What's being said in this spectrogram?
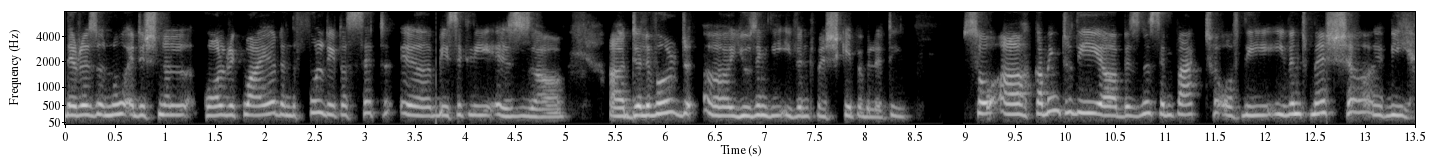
there is no additional call required and the full data set uh, basically is uh, uh delivered uh, using the event mesh capability. So uh, coming to the uh, business impact of the event mesh, uh, we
